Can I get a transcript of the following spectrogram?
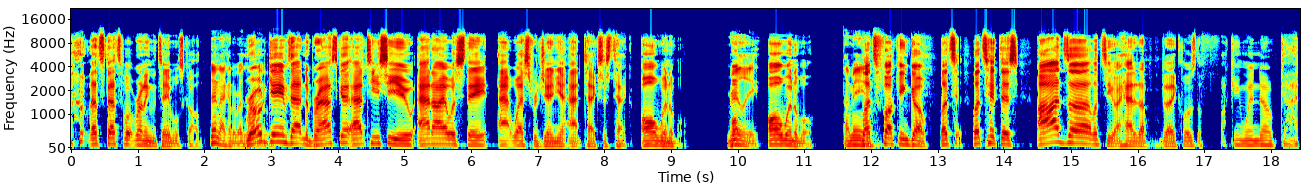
that's that's what running the table is called. They're not going to run the Road table. games at Nebraska, at TCU, at Iowa State, at West Virginia, at Texas Tech. All winnable. Really? All winnable. I mean, Let's fucking go. Let's let's hit this. Odds uh let's see. I had it up. Did I close the fucking window? God.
